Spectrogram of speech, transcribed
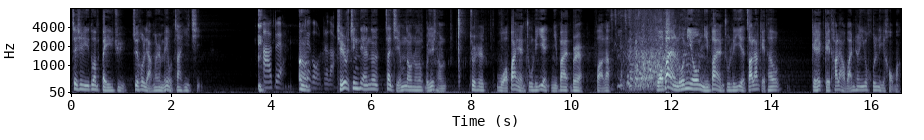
这是一段悲剧，最后两个人没有在一起。啊，对，嗯这个我知道。其实今天呢，在节目当中呢，我就想，就是我扮演朱丽叶，你扮不是完了，我扮演罗密欧，你扮演朱丽叶，咱俩给他给给他俩完成一个婚礼好吗？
